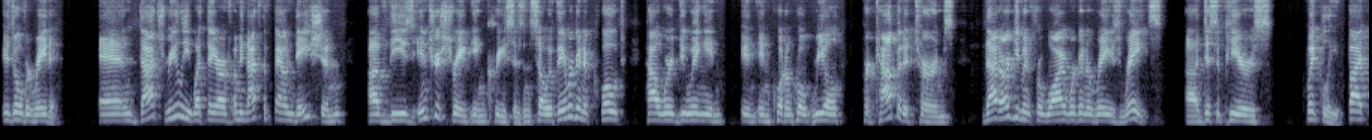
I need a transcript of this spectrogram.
is overrated. And that's really what they are. I mean, that's the foundation of these interest rate increases. And so if they were going to quote how we're doing in, in, in quote unquote real per capita terms, that argument for why we're going to raise rates uh, disappears quickly. But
